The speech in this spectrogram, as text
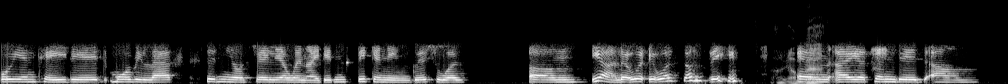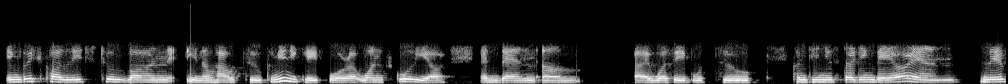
orientated, more relaxed Sydney, Australia, when I didn't speak any English was, um, yeah, that was, it was something. I- I and. I attended um, English college to learn, you know, how to communicate for uh, one school year, and then um, I was able to continue studying there and live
